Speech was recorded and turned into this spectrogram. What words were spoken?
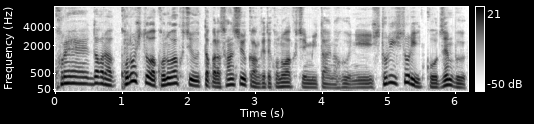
これ、だから、この人はこのワクチン打ったから3週間空けてこのワクチンみたいなふうに、一人一人こう全部、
